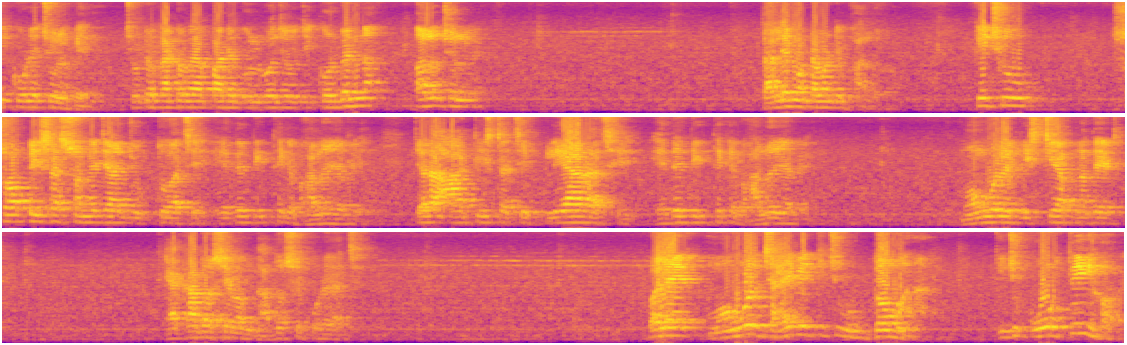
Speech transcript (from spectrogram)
করে চলবেন। ছোটোখাটো ব্যাপারে ভুল বোঝাবুঝি করবেন না, ভালো চলবে। তাহলে মোটামুটি ভালো। কিছু সব পেশার সঙ্গে যারা যুক্ত আছে, এদের দিক থেকে ভালো যাবে। যারা আর্টিস্ট আছে প্লেয়ার আছে, এদের দিক থেকে ভালো যাবে। মঙ্গলের দৃষ্টি আপনাদের একাদশে এবং দ্বাদশে পড়ে আছে। ফলে মঙ্গল চাইবে কিছু উদ্যম আনার, কিছু করতেই হবে।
